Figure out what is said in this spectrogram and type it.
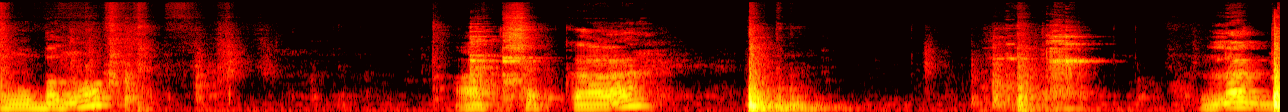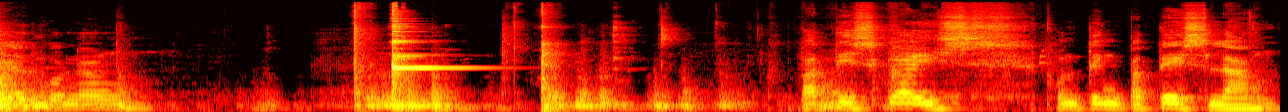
bango-bango. At saka lagyan ko ng patis guys. Konting patis lang.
